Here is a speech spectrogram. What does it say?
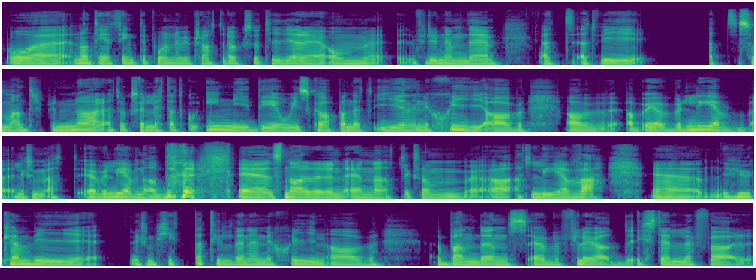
Och eh, någonting jag tänkte på när vi pratade också tidigare om, för du nämnde att, att vi att som entreprenör att det också är lätt att gå in i det och i skapandet i en energi av, av, av överlev, liksom att, överlevnad eh, snarare än, än, att, liksom, ja, att leva. Eh, hur kan vi liksom hitta till den energin av abundance, överflöd istället för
